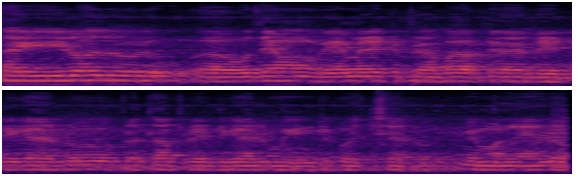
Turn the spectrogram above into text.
సార్ ఈరోజు ఉదయం వేమిరెడ్డి ప్రభాకర్ రెడ్డి గారు ప్రతాప్ రెడ్డి గారు మీ ఇంటికి వచ్చారు. మిమ్మల్ని ఏదో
